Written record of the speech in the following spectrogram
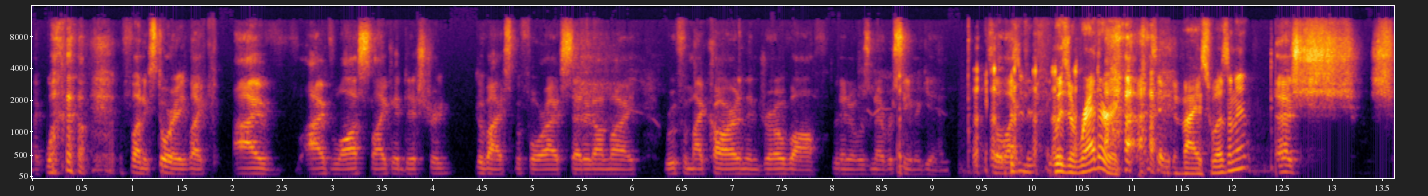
like well, funny story. Like I've I've lost like a district device before. I set it on my roof of my car and then drove off. Then it was never seen again. So like, It was a rather expensive device, wasn't it? uh, shh, shh.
